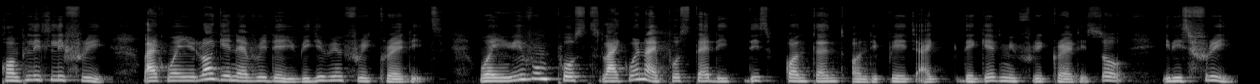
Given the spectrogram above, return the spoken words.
Completely free. Like when you log in every day, you'll be given free credit. When you even post, like when I posted it, this content on the page, I they gave me free credit. So it is free,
